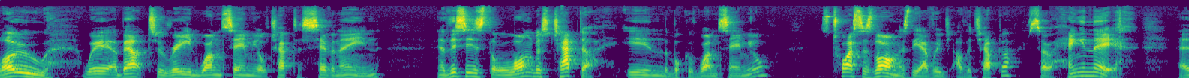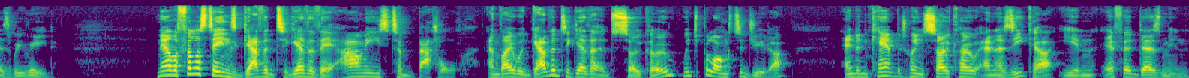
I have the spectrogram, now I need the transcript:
Hello, we're about to read 1 Samuel chapter 17. Now, this is the longest chapter in the book of 1 Samuel. It's twice as long as the average other chapter, so hang in there as we read. Now, the Philistines gathered together their armies to battle, and they were gathered together at Socoh, which belongs to Judah, and encamped between Socoh and Azekah in Ephah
